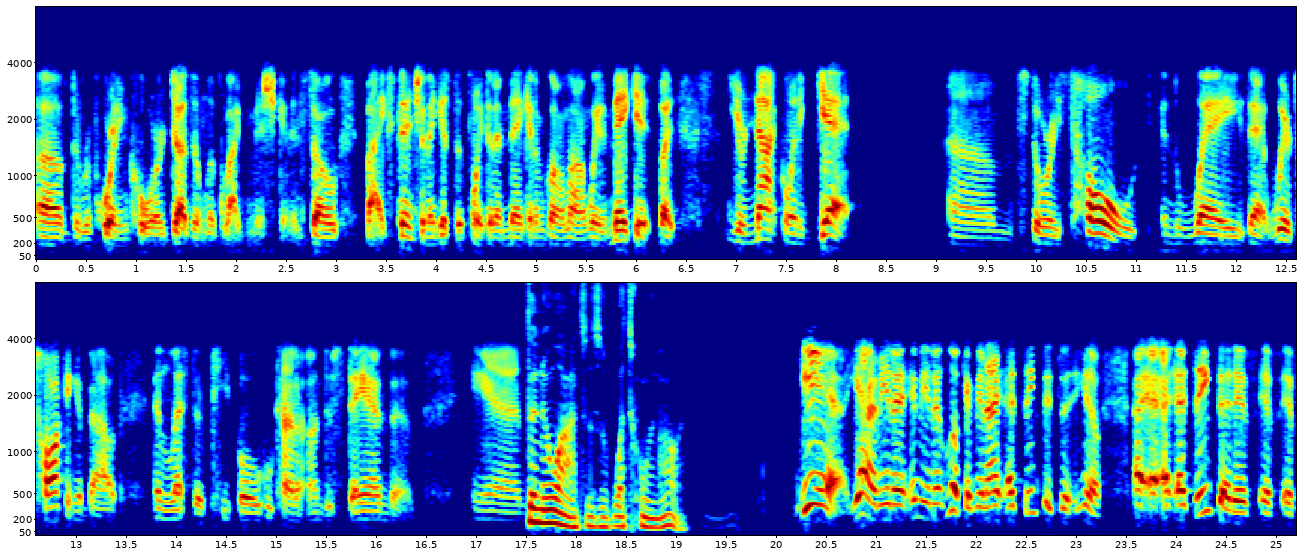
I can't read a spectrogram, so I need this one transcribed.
of the reporting corps doesn't look like Michigan, and so by extension, I guess the point that I'm making, I'm going a long way to make it, but you're not going to get um, stories told in the way that we're talking about unless they're people who kind of understand them and the nuances of what's going on. Yeah, yeah. I mean, I, I mean, look. I mean, I, I think that the, you know, I, I think that if if if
